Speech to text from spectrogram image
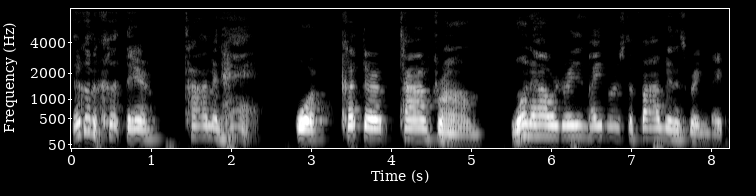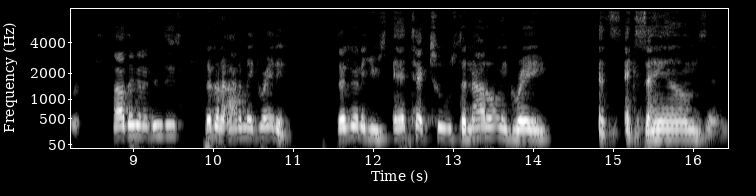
They're going to cut their time in half or cut their time from one hour grading papers to five minutes grading papers. How are they going to do this? They're going to automate grading. They're going to use ed tech tools to not only grade exams and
